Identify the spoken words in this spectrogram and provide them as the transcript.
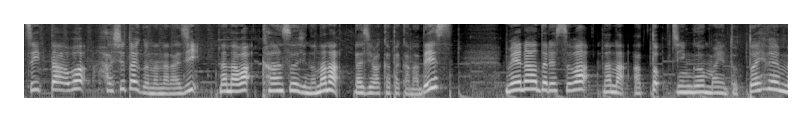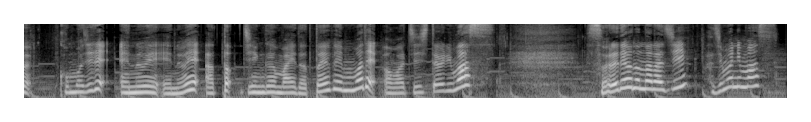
ツイッターはハッシュタグ7ラジ。7は漢数字の7ラジはカタカナです。メールアドレスは7 at 神宮マイ .fm 小文字で nana at 神宮マイ .fm までお待ちしております。それでは7ラジ始まります「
